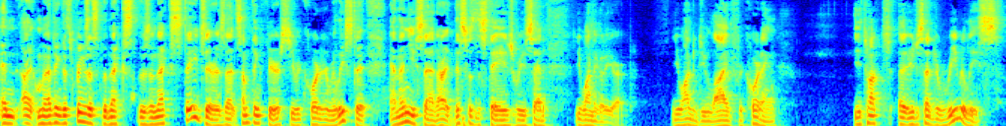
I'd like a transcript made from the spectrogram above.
And I, I mean, I think this brings us to the next. There's a next stage. There is that something fierce. You recorded and released it, and then you said, all right, this was the stage where you said you wanted to go to Europe. You wanted to do live recording. You talked. Uh, you decided to re-release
